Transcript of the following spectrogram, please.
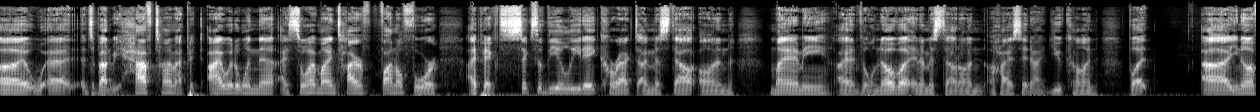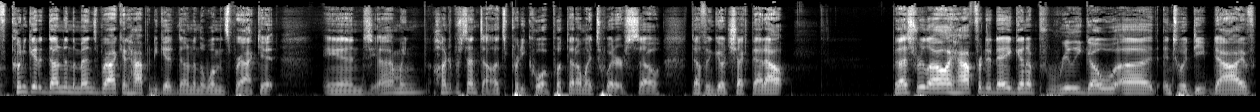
Uh, uh, it's about to be halftime. I picked Iowa to win that. I still have my entire Final Four. I picked six of the Elite Eight correct. I missed out on Miami. I had Villanova, and I missed out on Ohio State. I had UConn. But, uh, you know, if couldn't get it done in the men's bracket, happy to get it done in the women's bracket. And, yeah, I mean, 100% out. That's pretty cool. I put that on my Twitter, so definitely go check that out. But that's really all I have for today. Gonna really go uh, into a deep dive,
